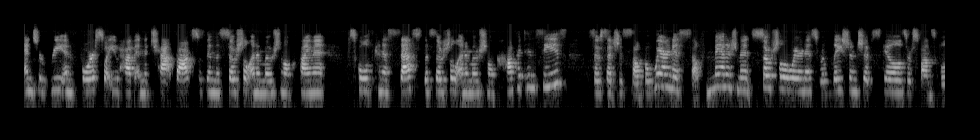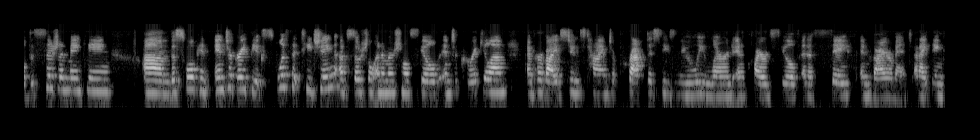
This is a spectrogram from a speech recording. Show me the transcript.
and to reinforce what you have in the chat box within the social and emotional climate, schools can assess the social and emotional competencies, so such as self-awareness, self-management, social awareness, relationship skills, responsible decision-making. Um, the school can integrate the explicit teaching of social and emotional skills into curriculum and provide students time to practice these newly learned and acquired skills in a safe environment. And I think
